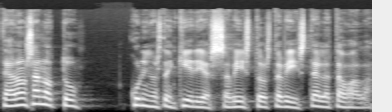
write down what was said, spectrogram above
Täällä on sanottu kuningasten kirjassa 15.5 tällä tavalla.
